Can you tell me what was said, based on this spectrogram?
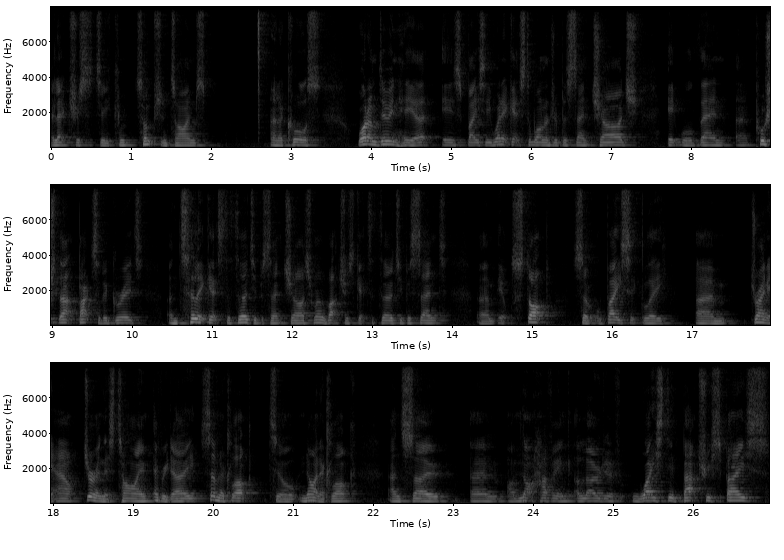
electricity consumption times, and of course, what I'm doing here is basically when it gets to 100% charge, it will then uh, push that back to the grid until it gets to 30% charge. When the batteries get to 30%, um, it'll stop. So it will basically um, drain it out during this time every day, 7 o'clock till 9 o'clock. And so um, I'm not having a load of wasted battery space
